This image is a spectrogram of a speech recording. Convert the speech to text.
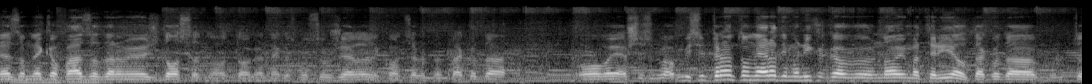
ne znam, neka faza da nam je već dosadno od toga, nego smo se uželeli koncerta, tako da Ovaj, što se, mislim, trenutno ne radimo nikakav novi materijal, tako da t,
